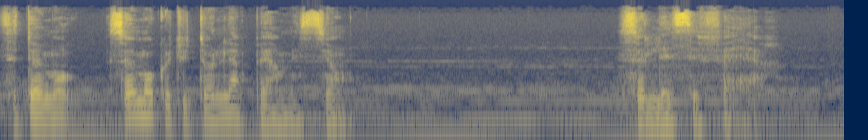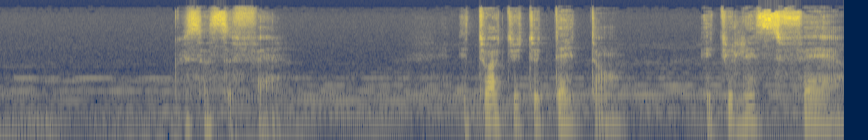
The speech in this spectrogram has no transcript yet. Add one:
C'est seulement que tu donnes la permission. Se laisser faire. Que ça se fait. Et toi, tu te détends et tu laisses faire.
